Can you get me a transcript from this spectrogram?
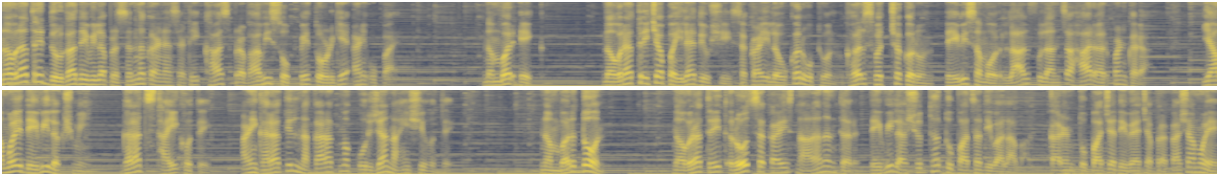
नवरात्रीत दुर्गा देवीला प्रसन्न करण्यासाठी खास प्रभावी सोपे तोडगे आणि उपाय. नंबर एक. नवरात्रीच्या पहिल्या दिवशी सकाळी लवकर उठून घर स्वच्छ करून देवीसमोर लाल फुलांचा हार अर्पण करा. यामुळे देवी लक्ष्मी घरात स्थायिक होते आणि घरातील नकारात्मक ऊर्जा नाहीशी होते. नंबर दोन. नवरात्रीत रोज सकाळी स्नानानंतर देवीला शुद्ध तुपाचा दिवा लावा कारण तुपाच्या दिव्याच्या प्रकाशामुळे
